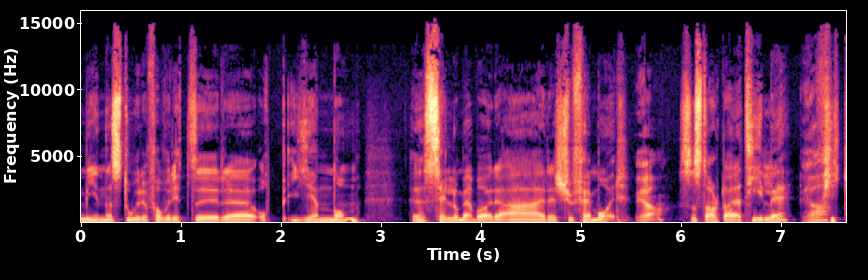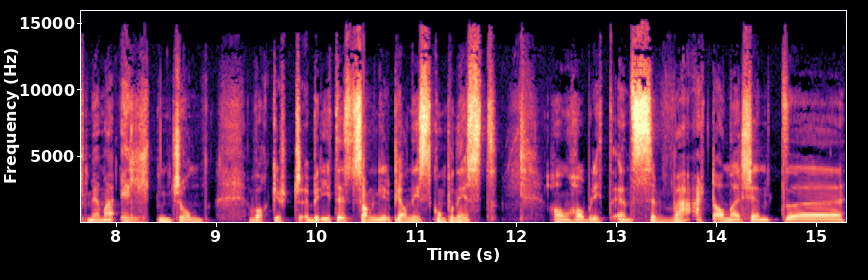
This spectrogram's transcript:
mine store favoritter eh, opp igjennom. Eh, Selv om jeg bare er 25 år, Ja. så starta jeg tidlig. Ja. Fikk med meg Elton John. Vakkert. Britisk sanger, pianist, komponist. Han har blitt en svært anerkjent uh,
